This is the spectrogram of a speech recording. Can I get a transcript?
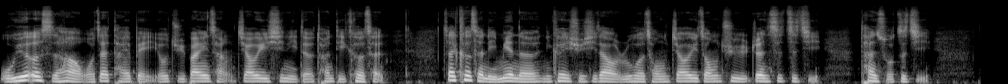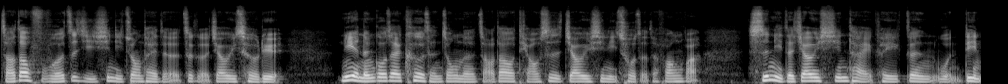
五月二十号，我在台北有举办一场交易心理的团体课程，在课程里面呢，你可以学习到如何从交易中去认识自己、探索自己，找到符合自己心理状态的这个交易策略。你也能够在课程中呢找到调试交易心理挫折的方法，使你的交易心态可以更稳定，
